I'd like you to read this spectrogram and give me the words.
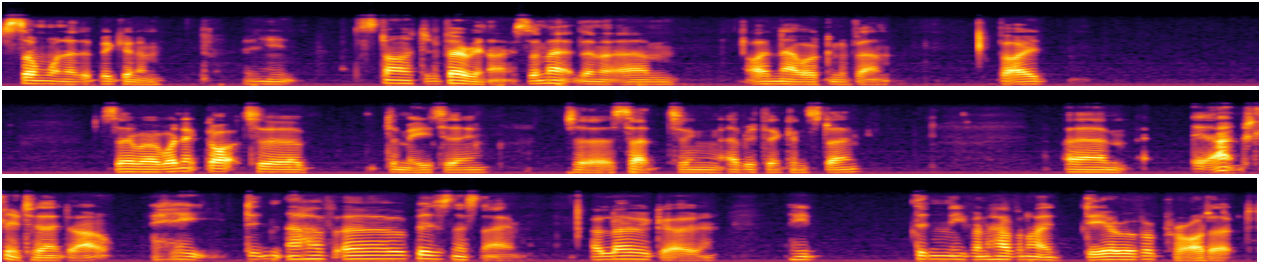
someone at the beginning, and he started very nice. I met them at um, a networking event, but I so uh, when it got to the meeting, to setting everything in stone, um, it actually turned out he didn't have a business name, a logo. He didn't even have an idea of a product.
